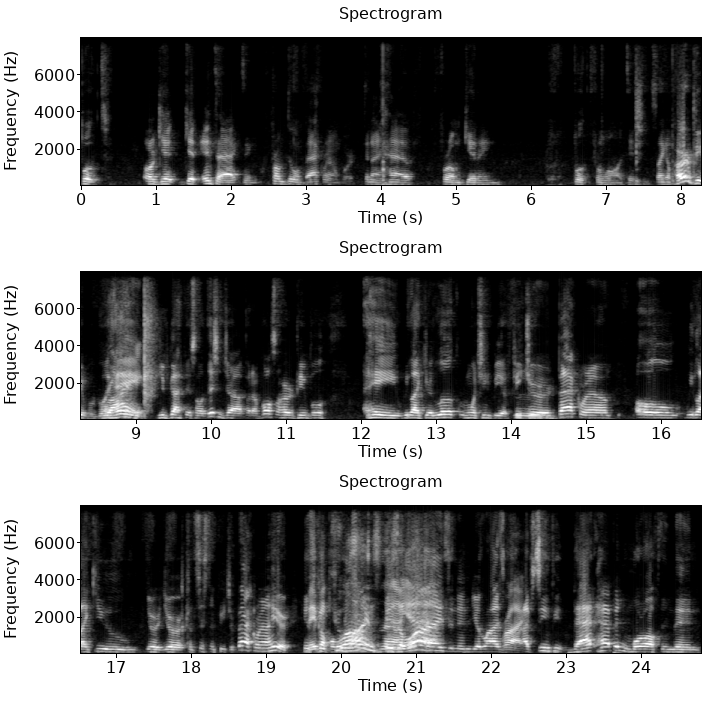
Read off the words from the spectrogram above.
booked or get get into acting from doing background work than I have from getting booked from auditions. Like I've heard of people like, "Hey, you've got this audition job," but I've also heard of people, "Hey, we like your look. We want you to be a featured mm. background." Oh, we like you. You're you're a consistent feature background. Here, here's Maybe a couple two lines. lines now, Here's the yeah. lines, and then your lines. Right. I've seen people that happen more often than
